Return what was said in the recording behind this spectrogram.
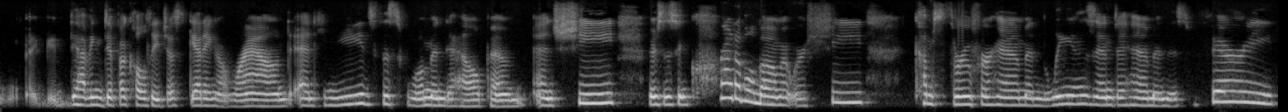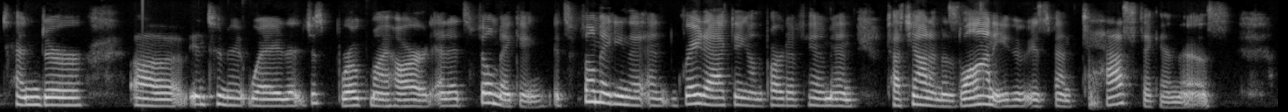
having difficulty just getting around and he needs this woman to help him. And she there's this incredible moment where she comes through for him and leans into him in this very tender uh, intimate way that just broke my heart. And it's filmmaking. It's filmmaking that, and great acting on the part of him and Tatiana Maslany, who is fantastic in this.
